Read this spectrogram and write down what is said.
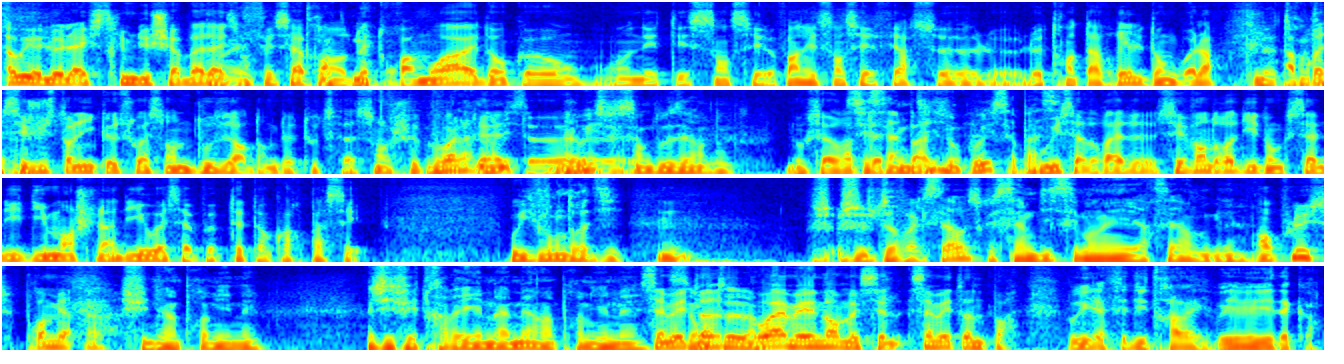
Ah oui, le live stream du Shabbat, Ouais, ils ont fait ça 30 pendant mai. 2-3 mois, et donc euh, on, on était censé, enfin on est censé le faire ce- le, le 30 avril, donc voilà. Le 30 Après, c'est juste en ligne que 72 heures, donc de toute façon, je peux Voilà, peut-être. bah oui, euh, 72 heures. Donc. donc ça devrait C'est samedi, passer. donc oui, ça passe. Oui, ça devrait. C'est vendredi, donc samedi, dimanche, lundi, ouais, ça peut peut-être encore passer. Oui, vendredi. Hmm. Je, je devrais le savoir parce que samedi, c'est mon anniversaire. Donc, euh, En plus, première. je suis né un 1er mai. J'ai fait travailler ma mère un 1er mai. Ça m'étonne. hein. Ouais, mais non, mais ça m'étonne pas. Oui, il a fait du travail. Oui, oui, d'accord.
